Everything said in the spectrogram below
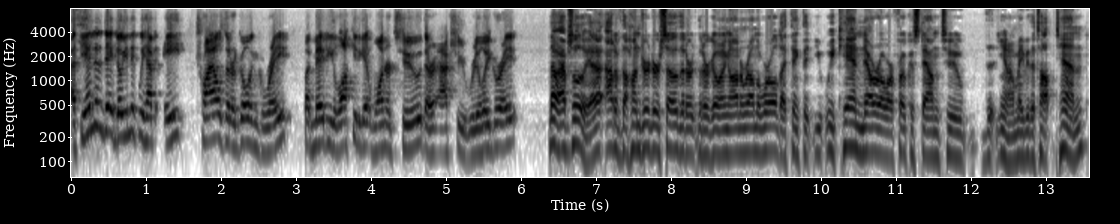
at the end of the day don't you think we have eight trials that are going great but maybe lucky to get one or two that are actually really great no, absolutely. Uh, out of the hundred or so that are that are going on around the world, I think that you, we can narrow our focus down to the, you know maybe the top ten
